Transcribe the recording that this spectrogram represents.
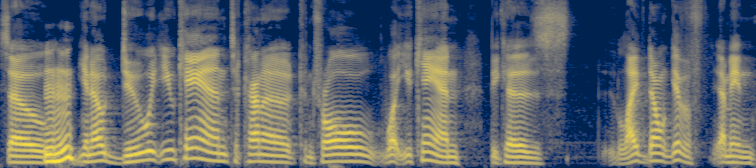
So mm-hmm. you know, do what you can to kind of control what you can, because life don't give a. f- I mean.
